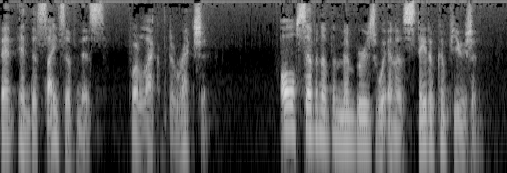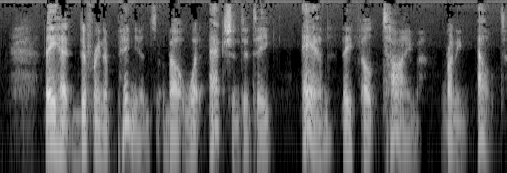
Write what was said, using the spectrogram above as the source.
than indecisiveness for lack of direction. All seven of the members were in a state of confusion. They had differing opinions about what action to take and they felt time running out.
